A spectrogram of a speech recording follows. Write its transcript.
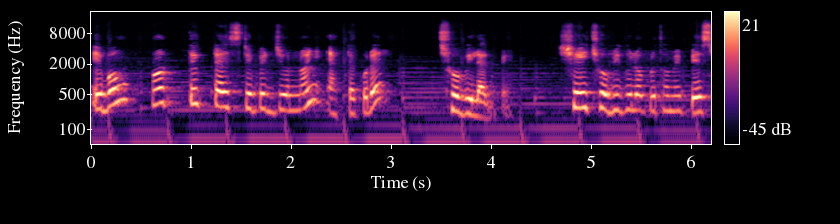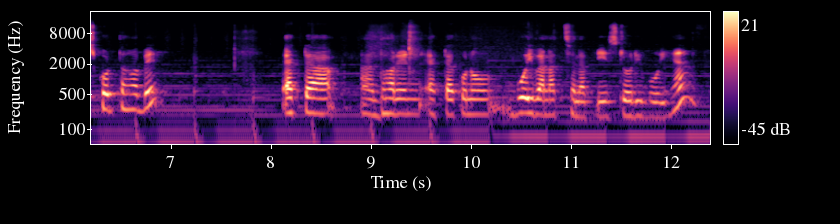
এবং প্রত্যেকটা স্টেপের জন্যই একটা করে ছবি লাগবে। সেই ছবিগুলো প্রথমে পেস্ট করতে হবে। একটা ধরেন একটা কোনো বই বানাচ্ছেন আপনি স্টোরি বই হ্যাঁ?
